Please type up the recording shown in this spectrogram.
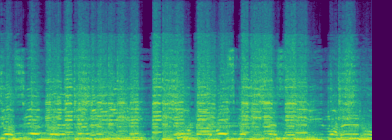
yo siento el que te vi una vez que dices el vino ajeno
